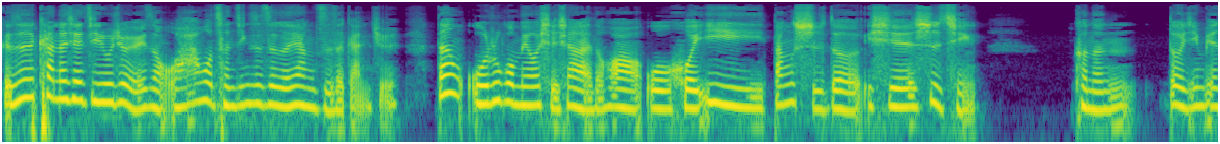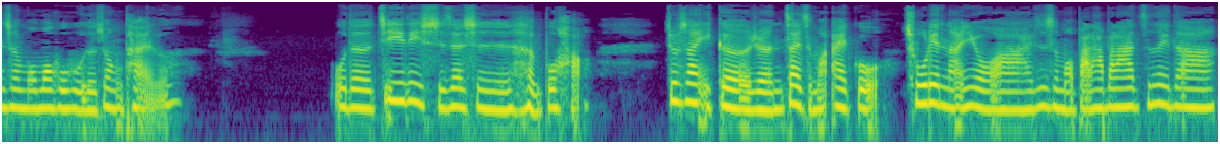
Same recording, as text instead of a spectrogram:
可是看那些记录，就有一种哇，我曾经是这个样子的感觉。但我如果没有写下来的话，我回忆当时的一些事情，可能都已经变成模模糊糊的状态了。我的记忆力实在是很不好。就算一个人再怎么爱过，初恋男友啊，还是什么巴拉巴拉之类的啊。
